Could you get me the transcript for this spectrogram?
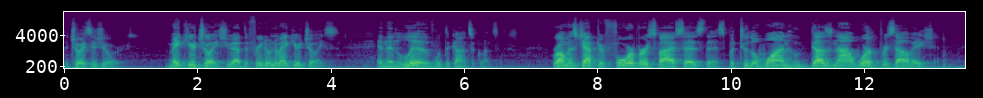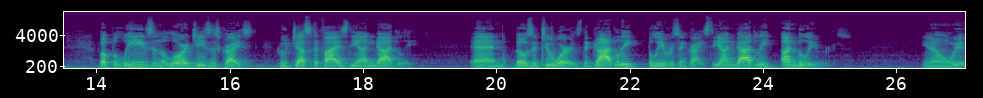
The choice is yours. Make your choice. You have the freedom to make your choice and then live with the consequences. Romans chapter 4, verse 5 says this But to the one who does not work for salvation, but believes in the Lord Jesus Christ, who justifies the ungodly. And those are two words the godly, believers in Christ, the ungodly, unbelievers. You know, we,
